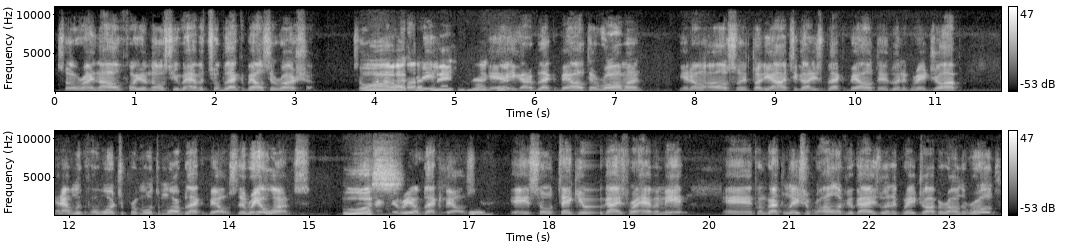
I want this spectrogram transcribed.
So right now, for your notes, you have two black belts in Russia. So oh, man. Yeah, he got a black belt. And Roman, you know, also in Togliatti got his black belt. They're doing a great job. And I'm looking forward to promote more black belts, the real ones. Yes. The real black belts. Okay, so thank you guys for having me. And congratulations for all of you guys doing a great job around the world.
